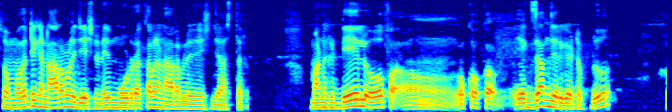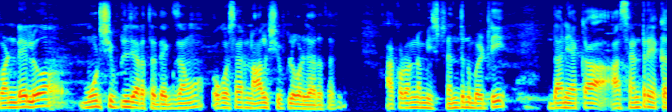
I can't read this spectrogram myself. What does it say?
సో మొదటిగా నార్మలైజేషన్ అనేది మూడు రకాల నార్మలైజేషన్ చేస్తారు. మనకు డేలో ఒక్కొక్క ఎగ్జామ్ జరిగేటప్పుడు వన్ డేలో మూడు షిఫ్ట్లు జరుగుతుంది ఎగ్జామ్ ఒక్కోసారి నాలుగు షిఫ్ట్లు కూడా జరుగుతుంది. అక్కడ ఉన్న మీ స్ట్రెంత్ని బట్టి దాని యొక్క ఆ సెంటర్ యొక్క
